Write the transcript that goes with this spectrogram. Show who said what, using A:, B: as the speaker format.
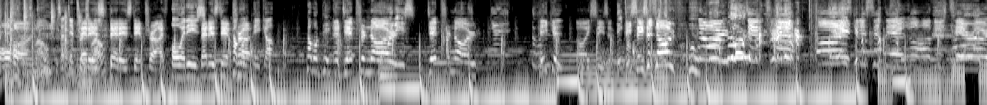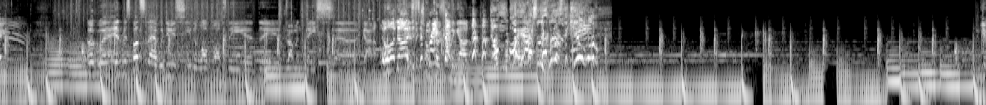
A: well. Is that Deptra
B: That
A: as well?
B: is that is Deptra. I-
A: Oh, it is.
B: That is Deptra.
A: Come on, Pika. Come on, Pika.
B: Uh, Deptra, no.
A: What is?
B: Deptra, no. Pika. Oh, he sees it. He sees it. No. No.
A: No.
B: Deptra. Oh, he's gonna sit there. Oh, the Tero.
C: Look, well, in response to that, we do see the wop wops, the uh, the drum and bass uh, gun.
B: Oh, no,
C: There's
B: the
C: the chunker
B: suppressor.
C: coming out.
D: Oh, he actually clears the kill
